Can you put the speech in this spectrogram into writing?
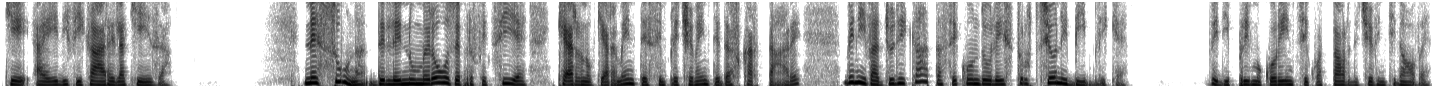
che a edificare la Chiesa. Nessuna delle numerose profezie, che erano chiaramente e semplicemente da scartare, veniva giudicata secondo le istruzioni bibliche. Vedi 1 Corinzi 14 29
